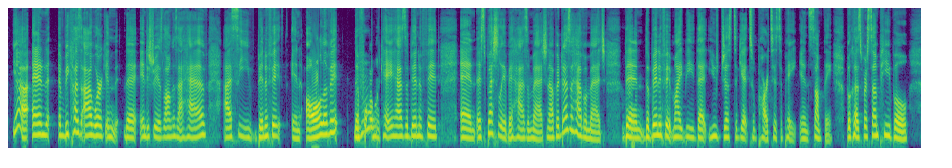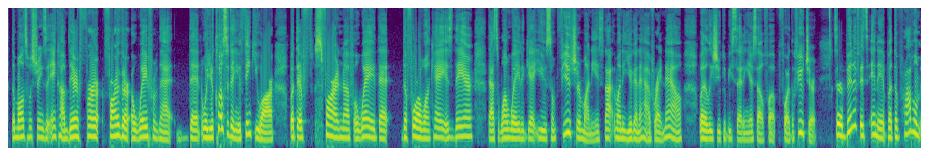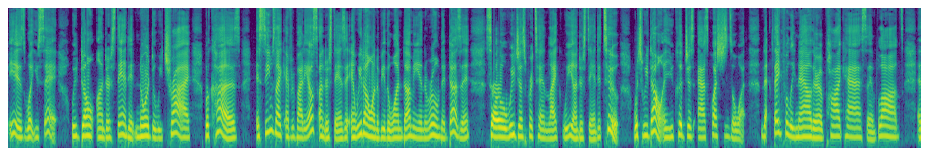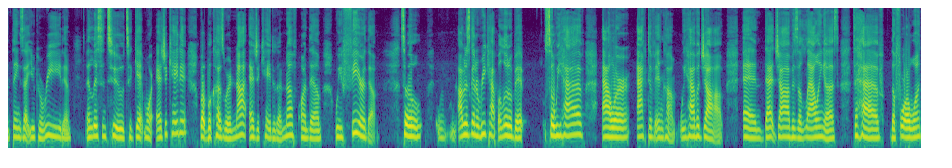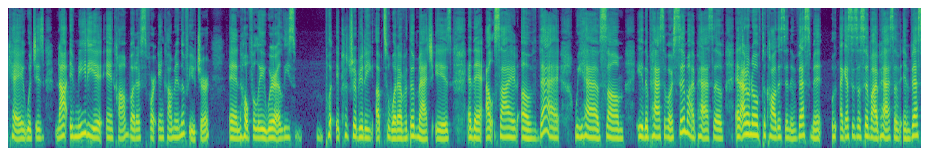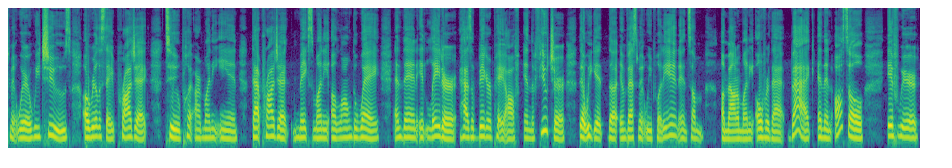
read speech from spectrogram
Yeah, and and because I work in the industry as long as I have, I see benefit in all of it. The mm-hmm. 401k has a benefit, and especially if it has a match. Now, if it doesn't have a match, then the benefit might be that you just to get to participate in something. Because for some people, the multiple streams of income, they're far, farther away from that. That well, you're closer than you think you are, but they're far enough away that the 401k is there. That's one way to get you some future money. It's not money you're going to have right now, but at least you could be setting yourself up for the future. So the benefits in it, but the problem is what you said. We don't understand it, nor do we try because it seems like everybody else understands it and we don't want to be the one dummy in the room that doesn't. So we just pretend like we understand it too, which we don't. And you could just ask questions or what. Thankfully now there are podcasts and blogs and things that you can read and and listen to to get more educated. But because we're not educated enough on them, we fear them. So I'm just going to recap a little bit. So we have our active income. We have a job, and that job is allowing us to have the 401k, which is not immediate income, but it's for income in the future. And hopefully, we're at least put it contributing up to whatever the match is and then outside of that we have some either passive or semi-passive and i don't know if to call this an investment i guess it's a semi-passive investment where we choose a real estate project to put our money in that project makes money along the way and then it later has a bigger payoff in the future that we get the investment we put in and some amount of money over that back. And then also, if we're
